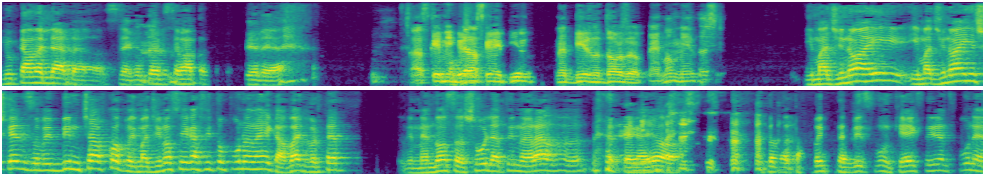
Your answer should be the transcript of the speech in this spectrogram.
Nuk ka më lart ajo, s'e kuptoj. As kemi ngrënë, as kemi pirë me birë në dorë, ne më mirë tash. Imagjino ai, imagjino ai i shkretë se po i bim qaf kot, po imagjino se e ka fitu punën ai, ka vajt vërtet. Dhe mendon se është ul aty në radhë tek ajo. Do të ta bëj intervistë pune, ke eksperiencë pune,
